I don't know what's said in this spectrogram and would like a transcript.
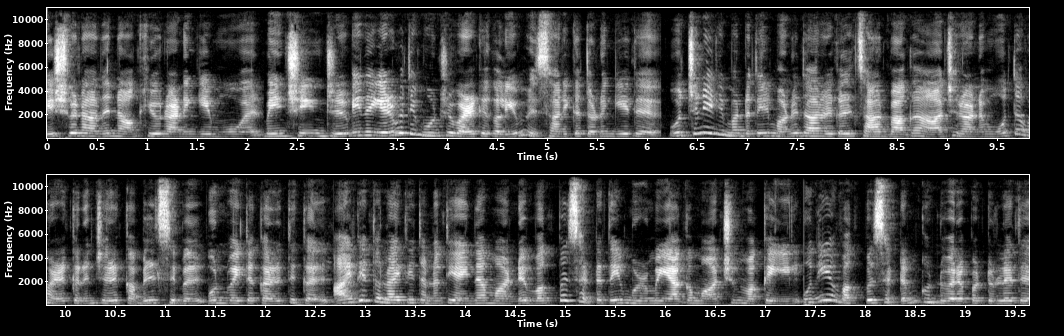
விஸ்வநாதன் ஆகியோர் அடங்கிய மூவர் பெஞ்ச் இன்று இந்த எழுபத்தி மூன்று வழக்குகளையும் விசாரிக்க தொடங்கியது. உச்சநீதிமன்றத்தில் மனுதாரர்கள் சார்பாக ஆஜரான மூத்த வழக்கறிஞர் கபில் சிபில் முன்வைத்த கருத்துக்கள் ஆயிரத்தி தொள்ளாயிரத்தி தொண்ணூத்தி ஐந்தாம் ஆண்டு வக்பு சட்டத்தை முழுமையாக மாற்றும் வகையில் புதிய வக்பு சட்டம் கொண்டு வரப்பட்டுள்ளது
